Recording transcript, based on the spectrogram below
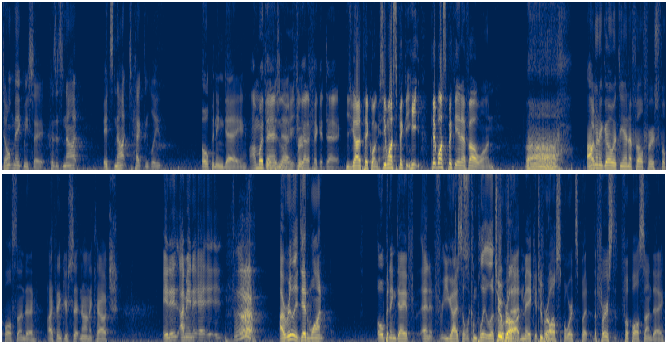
don't make me say it because it's not. It's not technically opening day. I'm with given Angelo. that You, got to pick a day. You got to pick one because he wants to pick the he Pip wants to pick the NFL one. I'm gonna go with the NFL first football Sunday. I think you're sitting on the couch. It is. I mean, it, it, ugh. I really did want opening day f- and for you guys to completely look Too over broad. that and make it Too for all sports. But the first football Sunday,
